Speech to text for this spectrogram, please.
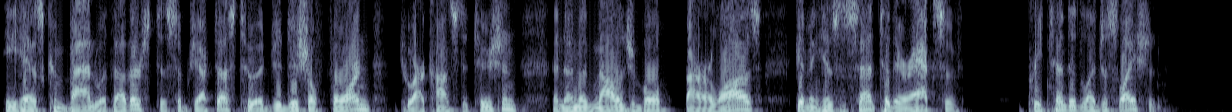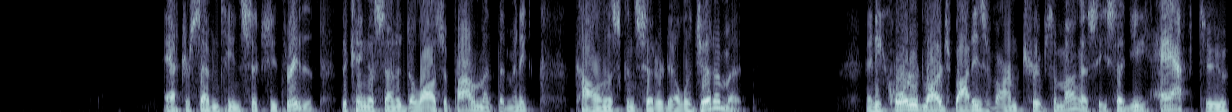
He has combined with others to subject us to a judicial foreign to our Constitution and unacknowledgeable by our laws, giving his assent to their acts of pretended legislation. After 1763, the, the king assented to laws of parliament that many colonists considered illegitimate. And he quartered large bodies of armed troops among us. He said, You have to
